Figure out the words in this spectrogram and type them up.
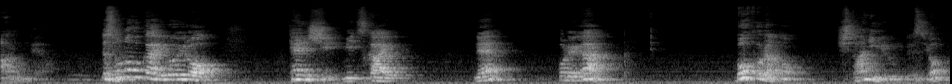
あるんだよ。でその他いろいろ天使見つかいねこれが僕らの下にいるんですよ。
